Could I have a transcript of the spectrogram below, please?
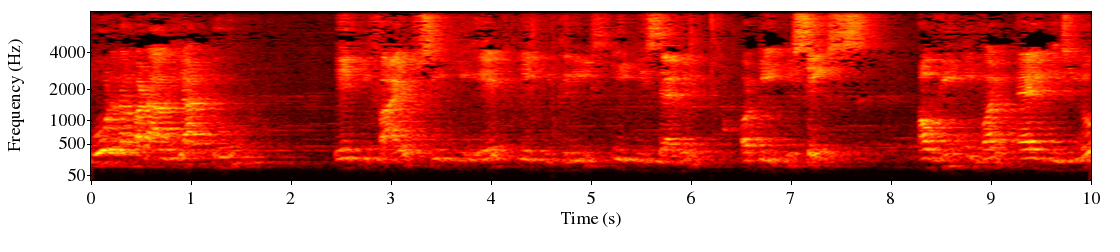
कोड नंबर डाल दिया टू ए की फाइव सी की एट ए की थ्री ई की सेवन और टी की सिक्स और वी की वन एल की ज़ीरो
